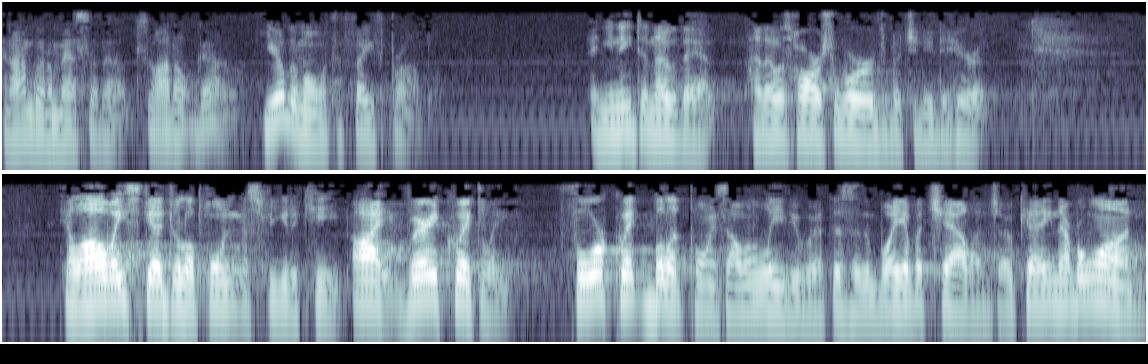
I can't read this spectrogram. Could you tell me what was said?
And I'm going to mess it up. So I don't go. You're the one with the faith problem. And you need to know that. I know it's harsh words, but you need to hear it. He'll always schedule appointments for you to keep. All right, very quickly. Four quick bullet points I want to leave you with. This is a way of a challenge, okay? Number one,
